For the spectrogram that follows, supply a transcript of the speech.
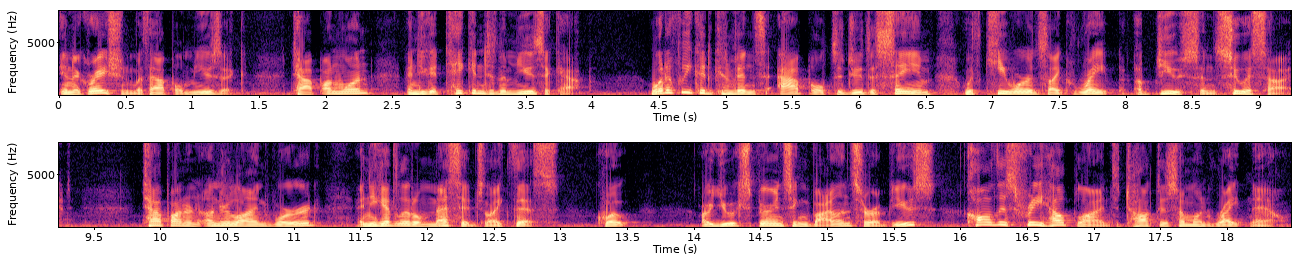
integration with Apple Music. Tap on one, and you get taken to the music app. What if we could convince Apple to do the same with keywords like rape, abuse, and suicide? Tap on an underlined word, and you get a little message like this quote, Are you experiencing violence or abuse? Call this free helpline to talk to someone right now.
